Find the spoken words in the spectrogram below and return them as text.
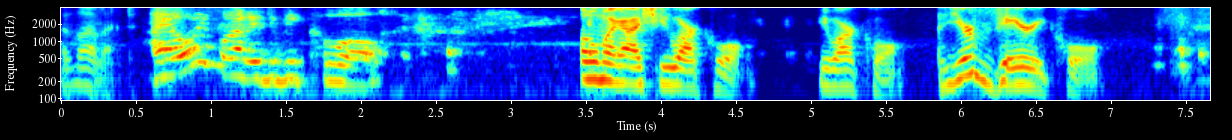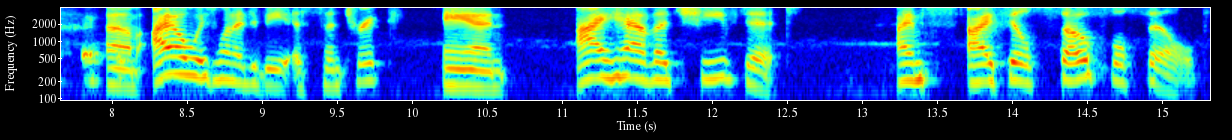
I love it. I always wanted to be cool. Oh my gosh, you are cool. You are cool. You're very cool. Um, I always wanted to be eccentric and I have achieved it. I'm I feel so fulfilled.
